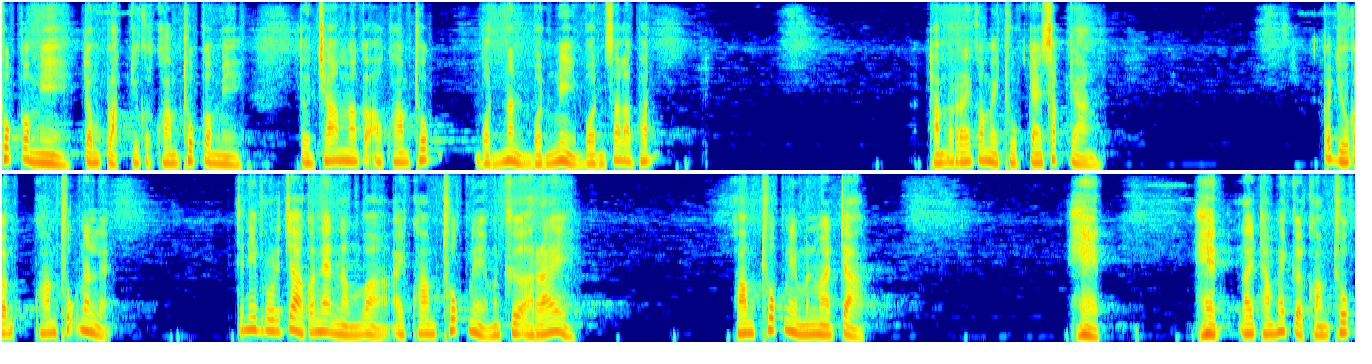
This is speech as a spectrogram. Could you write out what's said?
ทุกข์ก็มี จมปลักอยู่กับความทุกข์ก็มี ตื่นเช้ามาก็เอาความทุกข์ บนนั่นบนนี่บนสารพัดทำอะไรก็ไม่ถูกใจสักอย่าง ก็อยู่กับความทุกข์นั่นแหละทีนี้พระพุทธเจ้าก็แนะนำว่าไอ้ความทุกข์เนี่ยมันคืออะไร ความทุกข์เนี่ยมันมาจากเหตุ เหตุอะไรทำให้เกิดความทุกข์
